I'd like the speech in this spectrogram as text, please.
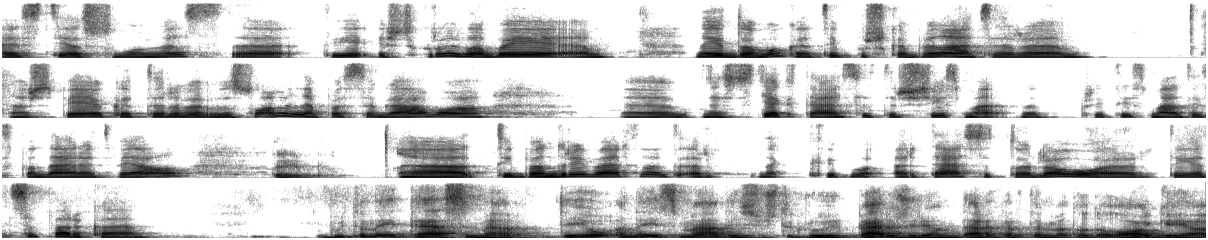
Estija su mumis. E, tai iš tikrųjų labai na, įdomu, kad taip užkabinat ir aš spėju, kad ir visuomenė pasigavo, nes vis tiek tęsit ir šiais metais, praeitais metais padarėt vėl. Taip Tai bendrai vertinant, ar, na, kaip, ar tęsi toliau, ar tai atsiperka? Būtinai tęsime. Tai jau anais metais iš tikrųjų peržiūrėjom dar kartą metodologiją,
